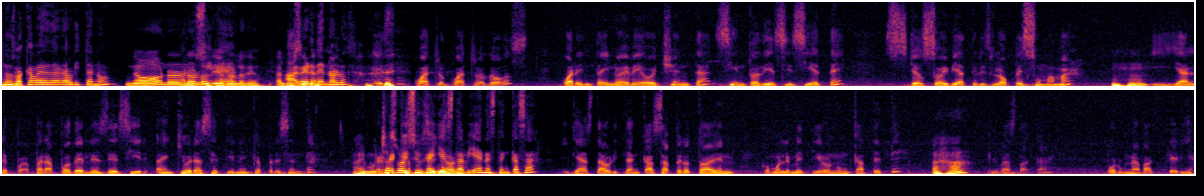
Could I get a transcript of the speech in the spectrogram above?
Nos lo acaba de dar ahorita, ¿no? No, no, no lo dio, no lo dio. A ver, dénoslos. Es 442 4980 117. Yo soy Beatriz López, su mamá, Ujú. y ya le, para poderles decir en qué hora se tienen que presentar. Ay, mucha Perfecto. ¿Y suerte, su hija ya está bien? ¿Está en casa? Ya está ahorita en casa, pero todavía en- como le metieron un catete Ajá. que va hasta acá por una bacteria.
